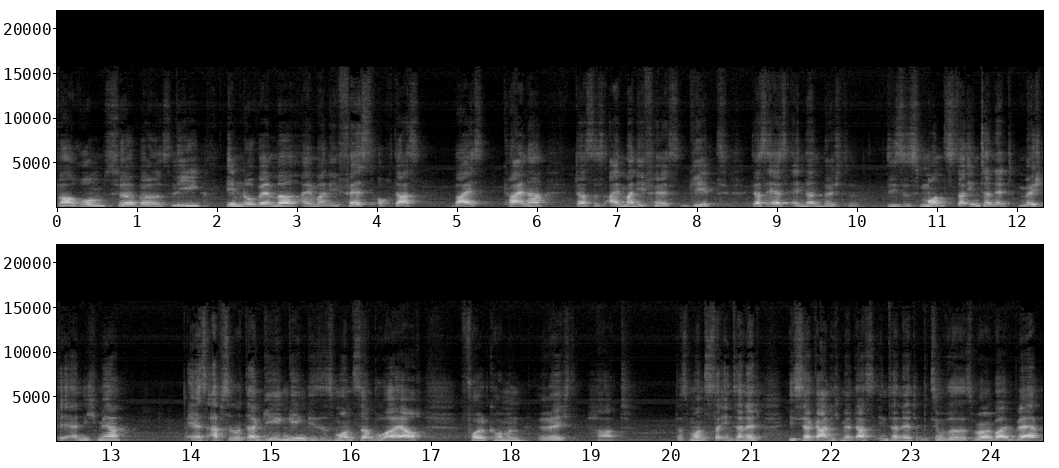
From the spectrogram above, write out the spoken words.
warum Sir Berners-Lee im November ein Manifest, auch das weiß keiner, dass es ein Manifest gibt, dass er es ändern möchte. Dieses Monster-Internet möchte er nicht mehr. Er ist absolut dagegen gegen dieses Monster, wo er auch vollkommen recht hat. Das Monster-Internet ist ja gar nicht mehr das Internet, beziehungsweise das World Wide Web,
